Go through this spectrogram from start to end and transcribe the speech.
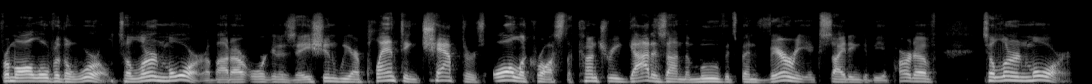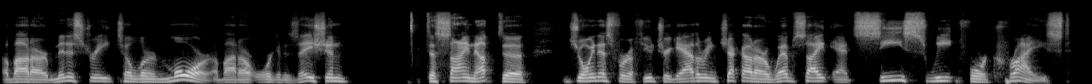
from all over the world. To learn more about our organization, we are planting chapters all across the country. God is on the move. It's been very exciting to be a part of to learn more about our ministry, to learn more about our organization, to sign up to join us for a future gathering, check out our website at C Suite for Christ.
